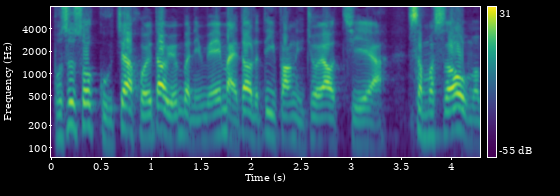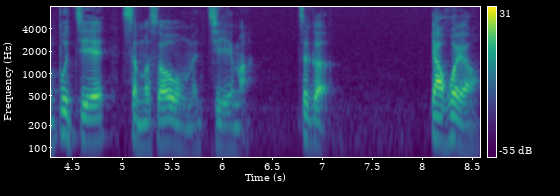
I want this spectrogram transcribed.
不是说股价回到原本你没买到的地方你就要接啊。什么时候我们不接，什么时候我们接嘛？这个要会哦。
